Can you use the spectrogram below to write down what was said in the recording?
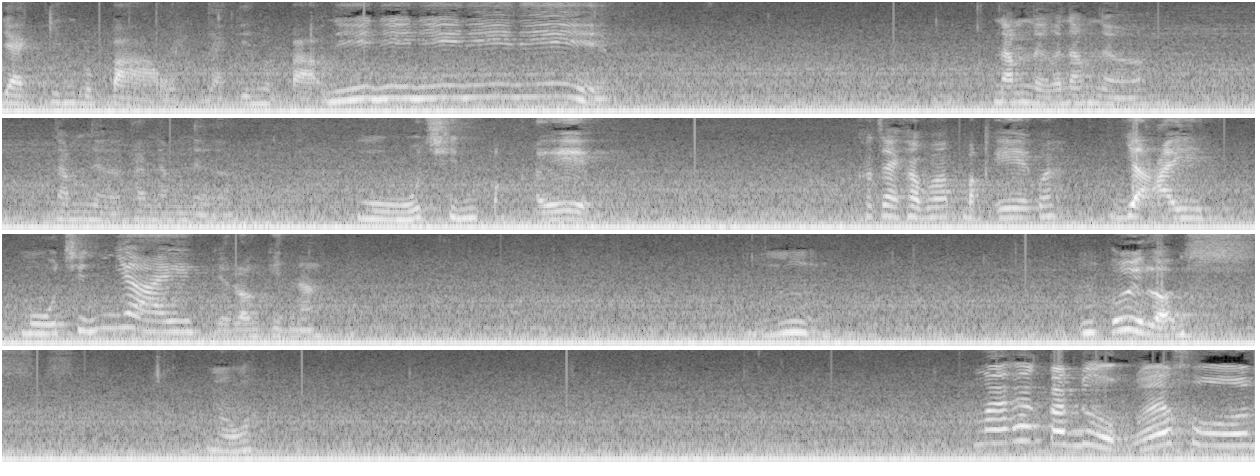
อยากกินเปล่าๆอยากกินเปล่าๆนี่นี่นี่นี่นี่ นำเหนือนำเหนือนำเหนือค่ะนำเหนือ หมูชิ้นปักเอกเข้าใจคำว่าปักเอกปะใหญ่ หมูชิ้นใหญ่ เดี๋ยวลองกินนะอืมอืมอุ้ยหล่นหนูไม่ให้กระดูกเลยคุณ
